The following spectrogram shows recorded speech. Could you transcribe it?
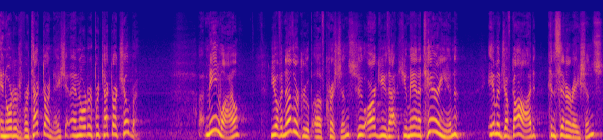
in order to protect our nation and in order to protect our children. Uh, meanwhile, you have another group of Christians who argue that humanitarian image of God considerations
